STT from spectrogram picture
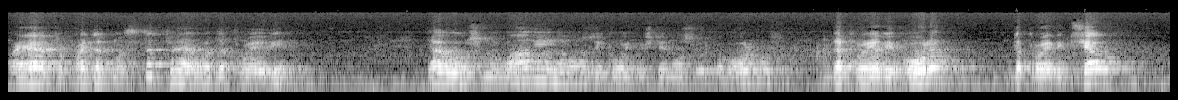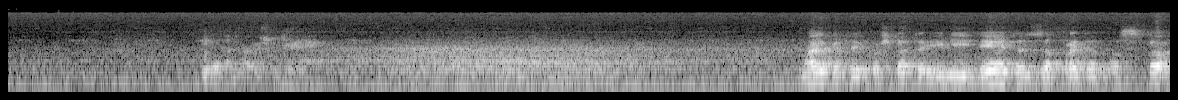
която предадността трябва да прояви, дава основание на онзи, който ще носи отговорност, да прояви воля, да прояви цел и да направи служение. Майката и бащата или идеята за предаността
